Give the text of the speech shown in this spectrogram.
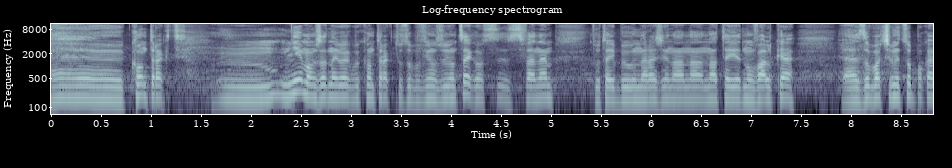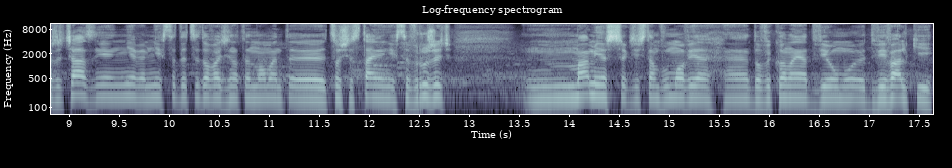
E, kontrakt, mm, nie mam żadnego jakby kontraktu zobowiązującego z, Fenem. Tutaj był na razie na, na, na tę jedną walkę. Zobaczymy co pokaże czas. Nie, nie wiem, nie chcę decydować na ten moment co się stanie, nie chcę wróżyć. Mm, Mam jeszcze gdzieś tam w umowie do wykonania dwie, dwie walki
